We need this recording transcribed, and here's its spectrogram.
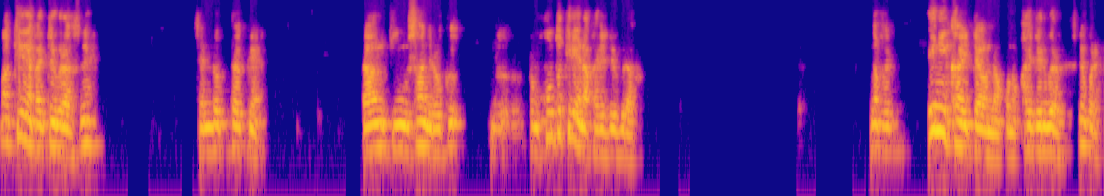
まあ、綺麗な書いてるぐらいですね。1600円。ランキング36。本当綺麗な書いてるグラフ。なんか、絵に描いたようなこの書いてるグラフですね、これ。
